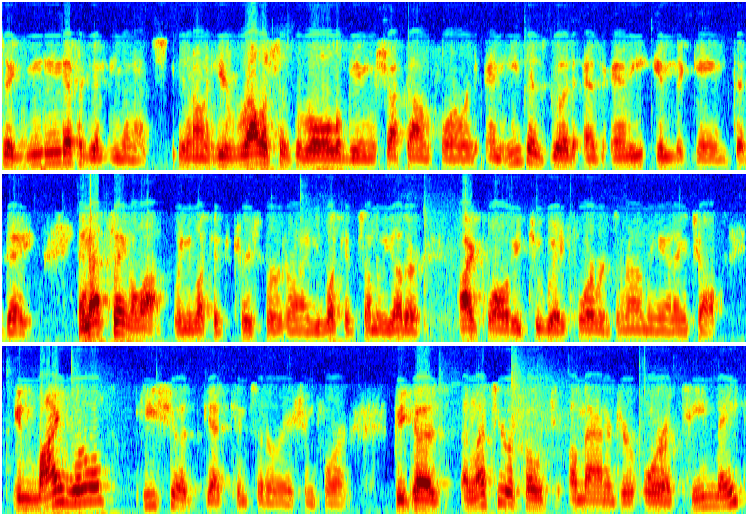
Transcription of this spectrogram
significant minutes. You know, he relishes the role of being a shutdown forward, and he's as good as any in the game today. And that's saying a lot when you look at Patrice Bergeron, you look at some of the other high quality two way forwards around the NHL. In my world, he should get consideration for it because unless you're a coach, a manager, or a teammate,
